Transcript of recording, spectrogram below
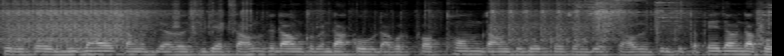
শুরুতে লিজারের সামনে প্লেয়ার রয়েছে ডিএক্স রাহুলকে ডাউন করবেন ডাকু ডাকুর প্রথম ডাউনটি বের করেছেন ডিএক্স রাহুলের কিল পিকটা পেয়ে যাবেন ডাকু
